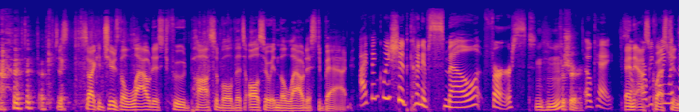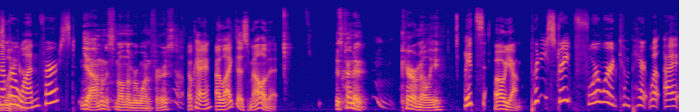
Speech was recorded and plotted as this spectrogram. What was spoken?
Just so I can choose the loudest food possible that's also in the loudest bag. I think we should kind of smell 1st mm-hmm. for sure. Okay. So And are ask we going with questions number later. one first? Yeah, I'm gonna smell number one first. Oh. Okay, I like the smell of it. It's kind of caramelly. It's Oh yeah, pretty straightforward compared well i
